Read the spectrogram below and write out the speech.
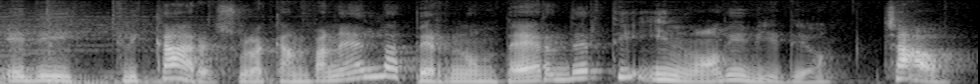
e di cliccare sulla campanella per non perderti i nuovi video. Ciao!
